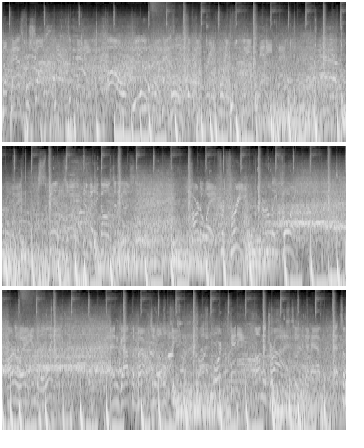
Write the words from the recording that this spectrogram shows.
The pass for Shaw. Back to Penny. Oh, beautiful. the bounce. He level team. Cross court. Penny on the drive. 16 and a half. That's a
